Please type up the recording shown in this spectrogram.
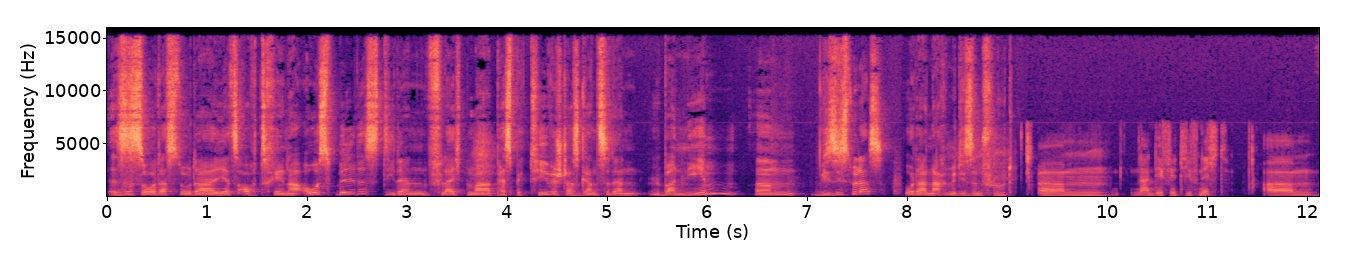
Es ist so, dass du da jetzt auch Trainer ausbildest, die dann vielleicht mal perspektivisch das Ganze dann übernehmen. Ähm, wie siehst du das? Oder nach mit diesem Flut? Ähm, nein, definitiv nicht. Ähm,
